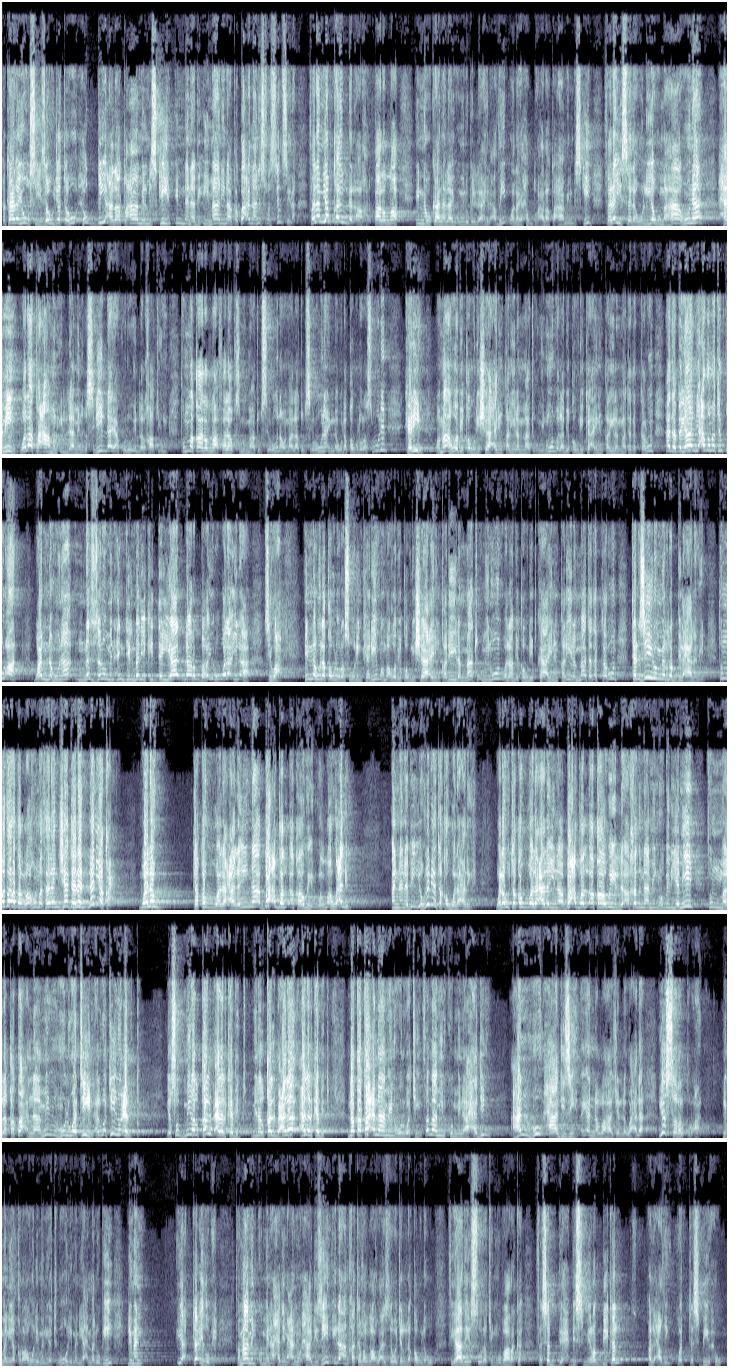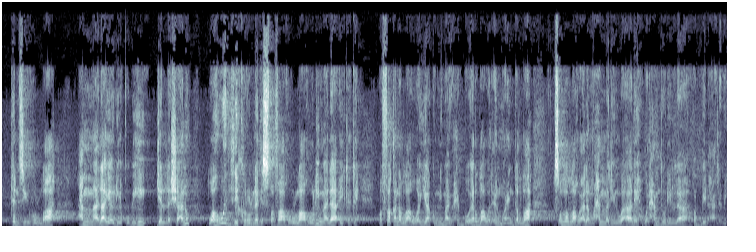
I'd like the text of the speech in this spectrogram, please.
فكان يوصي زوجته حضي على طعام المسكين. إننا بإيماننا قطعنا نصف السلسلة فلم يبق إلا الآخر. قال الله إنه كان لا يؤمن بالله العظيم ولا يحض على طعام المسكين فليس له اليوم ها هنا حميم ولا طعام إلا من غسلين لا يأكله إلا الخاطئون. ثم قال الله فلا أقسم بما تبصرون وما لا تبصرون إنه لقول رسول كريم. وما هو بقول شاعر قليلا ما تؤمنون ولا بقول كاهن قليلا ما تذكرون؟ هذا بيان لعظمة القرآن. وأنه منزل من عند الملك الديان لا رب غيره ولا إله سواه. إنه لقول رسول كريم وما هو بقول شاعر قليلا ما تؤمنون ولا بقول كاهن قليلا ما تذكرون تنزيل من رب العالمين. ثم ضرب الله مثلا جدلا لن يقع ولو تقول علينا بعض الأقاويل. والله علم أن نبيه لن يتقول عليه. ولو تقول علينا بعض الأقاويل لأخذنا منه باليمين ثم لقطعنا منه الوتين. الوتين عرق يصب من القلب على الكبد من القلب على على الكبد. لقطعنا منه الوتين فما منكم من أحد عنه حاجزين. أي أن الله جل وعلا يسر القرآن لمن يقرأه لمن يتلوه لمن يعمل به لمن يتعظ به. فما منكم من أحد عنه حاجزين إلى أن ختم الله عز وجل قوله في هذه السورة المباركة فسبح باسم ربك العظيم. والتسبيح تنزيه الله عما لا يليق به جل شأنه وهو الذكر الذي اصطفاه الله لملائكته. وفقنا الله وإياكم لما يحب ويرضى والعلم عند الله. وصلى الله على محمد وآله والحمد لله رب العالمين.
